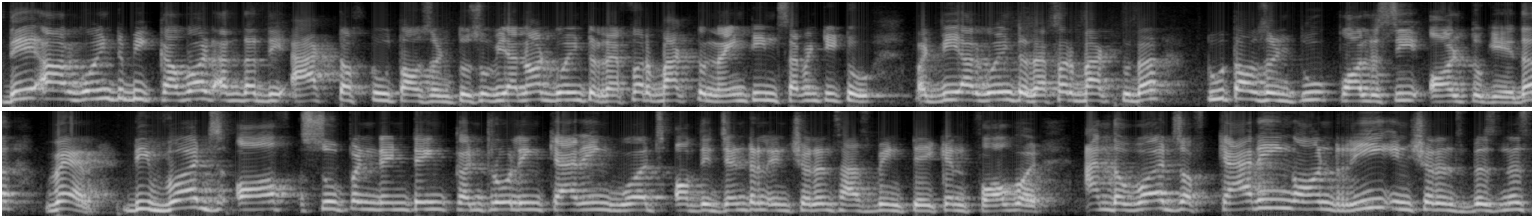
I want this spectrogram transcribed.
they are going to be covered under the Act of 2002. So we are not going to refer back to 1972, but we are going to refer back to the 2002 policy altogether where the words of superintending, controlling, carrying words of the general insurance has been taken forward and the words of carrying on reinsurance business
